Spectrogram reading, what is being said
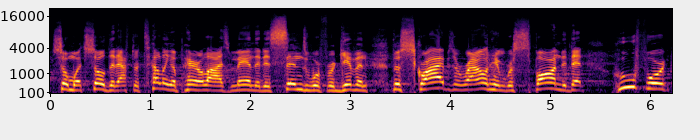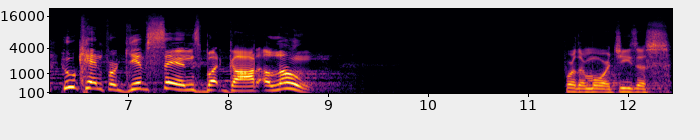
So much so that after telling a paralyzed man that his sins were forgiven, the scribes around him responded that who, for, who can forgive sins but God alone? Furthermore, Jesus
